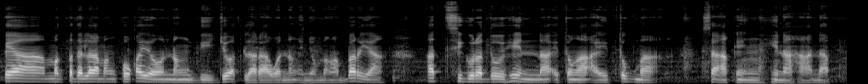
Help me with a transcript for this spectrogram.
Kaya magpadala lamang po kayo ng video at larawan ng inyong mga barya at siguraduhin na ito nga ay tugma sa aking hinahanap.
